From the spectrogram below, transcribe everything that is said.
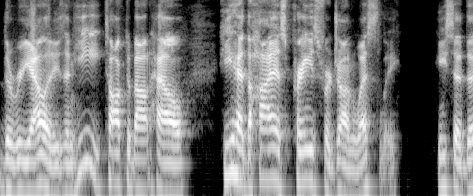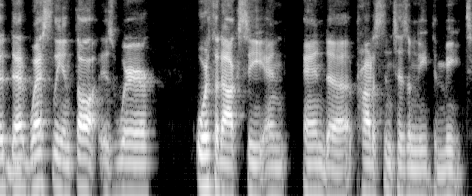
the realities. And he talked about how he had the highest praise for John Wesley. He said that that Wesleyan thought is where orthodoxy and and uh, Protestantism need to meet.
